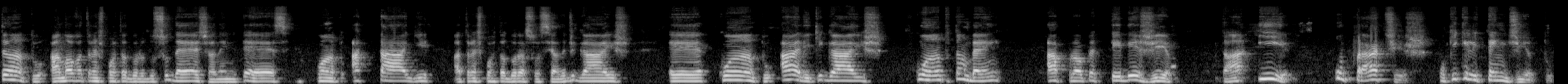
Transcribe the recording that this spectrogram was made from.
Tanto a nova transportadora do Sudeste, a NTS, quanto a TAG, a transportadora associada de gás, é, quanto a Liquigás, quanto também a própria TBG. Tá? E o Prates, o que, que ele tem dito?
